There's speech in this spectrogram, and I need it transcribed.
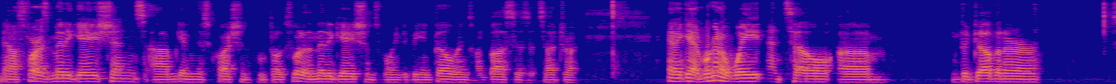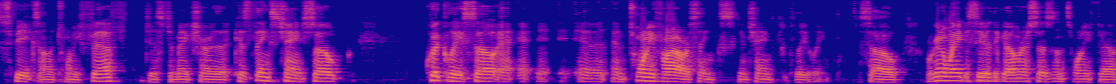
Now, as far as mitigations, I'm getting this question from folks. What are the mitigations going to be in buildings, on buses, etc.? And again, we're going to wait until um, the governor speaks on the 25th just to make sure that, because things change so quickly, so in, in 24 hours, things can change completely. So we're going to wait to see what the governor says on the 25th,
